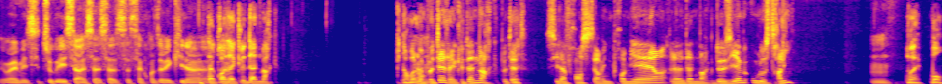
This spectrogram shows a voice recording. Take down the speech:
Ouais, mais c'est ça, ça, ça, ça, ça croise avec qui là? Ça croise avec le Danemark. Normalement. Peut-être avec le Danemark, peut-être. Si la France termine première, le Danemark deuxième ou l'Australie. Hmm. Ouais. Bon,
